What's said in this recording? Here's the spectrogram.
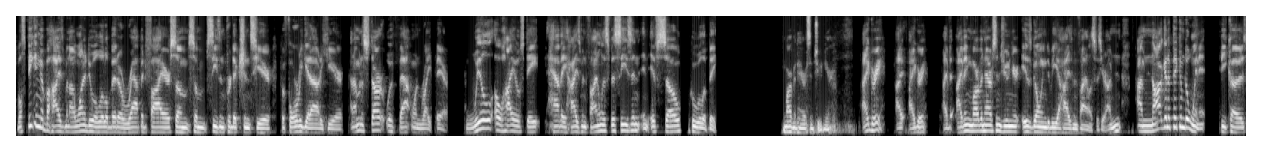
Well, speaking of Heisman, I want to do a little bit of rapid fire, some some season predictions here before we get out of here, and I'm going to start with that one right there. Will Ohio State have a Heisman finalist this season? And if so, who will it be? Marvin Harrison Jr. I agree. I, I agree. I, I think Marvin Harrison Jr. is going to be a Heisman finalist this year. I'm I'm not going to pick him to win it because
